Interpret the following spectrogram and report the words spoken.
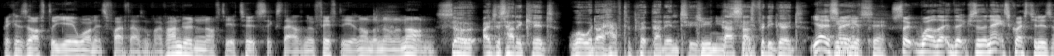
Because after year one, it's five thousand five hundred, and after year two, it's six thousand and fifty, and on and on and on. So I just had a kid. What would I have to put that into? Junior that sounds pretty good. Yeah, so, Genius, yeah. so well, the, the, so the next question is,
